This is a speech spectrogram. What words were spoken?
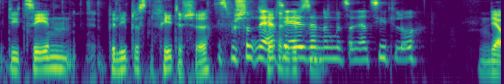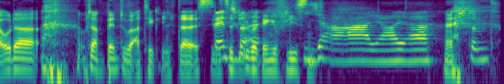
die, die zehn beliebtesten Fetische. Das ist bestimmt eine RTL-Sendung mit Sonja Zietlow. Ja, oder, oder ein Bento-Artikel. Da ist, sind die Bento- Übergänge fließend. Ja, ja, ja, stimmt.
